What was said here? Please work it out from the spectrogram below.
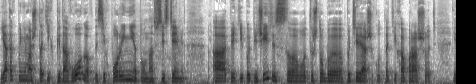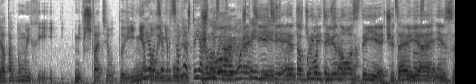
Я так понимаю, что таких педагогов до сих пор и нет у нас в системе опеки и попечительства, вот, чтобы потеряшек вот таких опрашивать. Я так думаю, их в штате вот и не ну, было, я вот и не представляю, будет. что я что не знаю, вы может, хотите, и есть. это были 90-е. Читаю 90 я да. из э,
